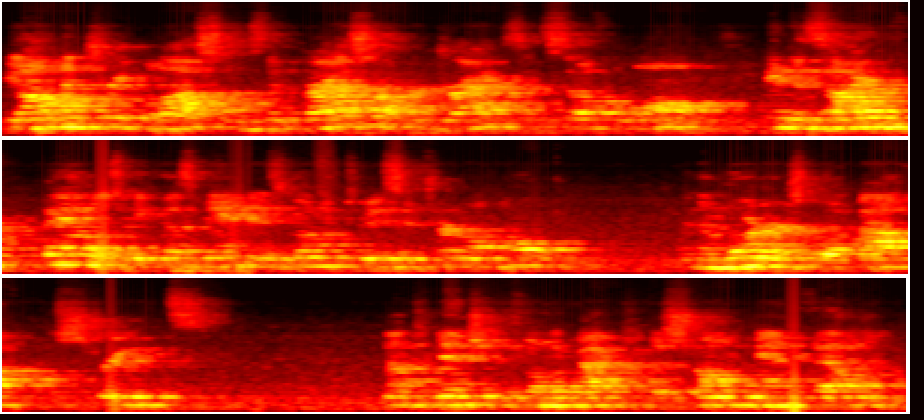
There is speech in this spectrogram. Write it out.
The almond tree blossoms, the grasshopper drags itself along, and desire fails because man is going to his eternal home. And the mourners go about the streets. Not to mention going back to the strong man felon.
